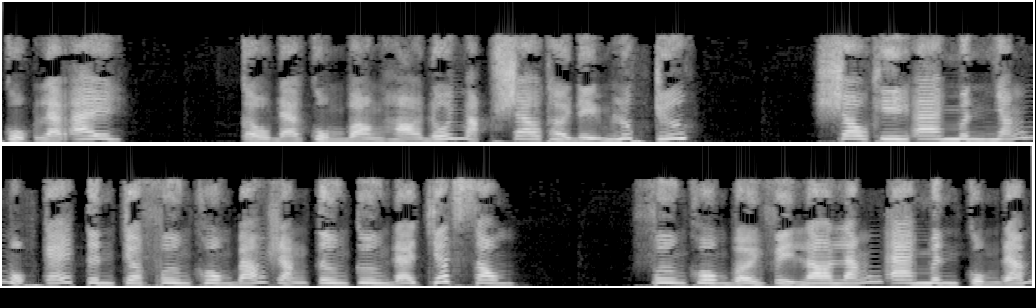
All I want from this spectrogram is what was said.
cuộc là ai? Cậu đã cùng bọn họ đối mặt sau thời điểm lúc trước. Sau khi A Minh nhắn một cái tin cho Phương Khôn báo rằng Tương Cương đã chết xong. Phương Khôn bởi vì lo lắng A Minh cùng đám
